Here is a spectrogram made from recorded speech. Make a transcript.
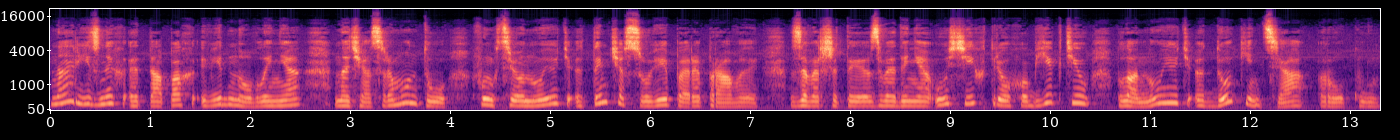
на різних етапах відновлення. На час ремонту функціонують тимчасові переправи. Завершити зведення усіх трьох об'єктів планують до кінця року.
